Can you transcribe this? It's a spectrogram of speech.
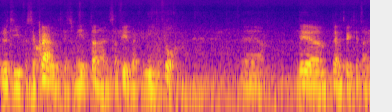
rutin för sig själv att liksom hitta den här liksom feedbacken inifrån. Eh, det är väldigt viktigt där.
